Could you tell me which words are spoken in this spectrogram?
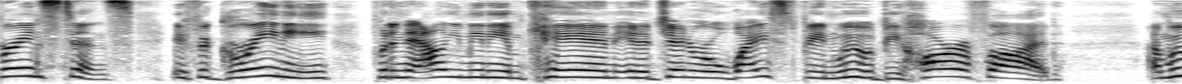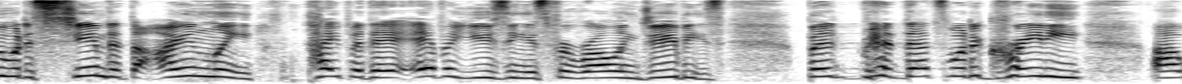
For instance, if a greenie put an aluminium can in a general waste bin, we would be horrified. And we would assume that the only paper they're ever using is for rolling doobies. But, but that's what a greenie, uh,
